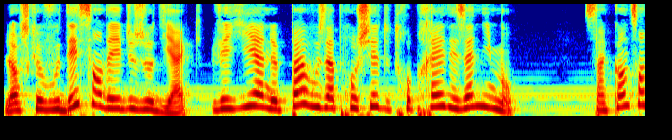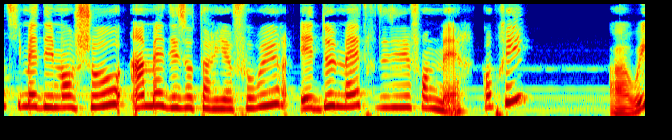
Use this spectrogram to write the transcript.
Lorsque vous descendez du Zodiac, veillez à ne pas vous approcher de trop près des animaux. 50 cm des manchots, 1 mètre des otaries à fourrure et 2 mètres des éléphants de mer. Compris? Ah oui,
